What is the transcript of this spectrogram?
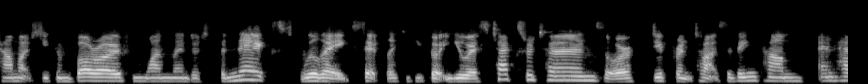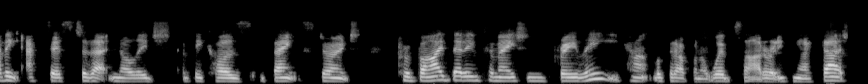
how much you can borrow from one lender to the next? Will they accept, like, if you've got US tax returns or different types of income and having access to that knowledge because banks don't provide that information freely. You can't look it up on a website or anything like that.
